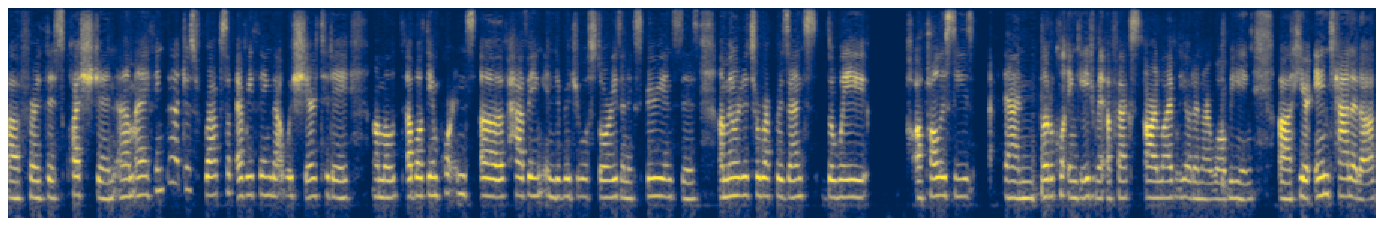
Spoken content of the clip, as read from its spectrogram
uh, for this question. Um, and I think that just wraps up everything that was shared today um, about the importance of having individual stories and experiences um, in order to represent the way uh, policies and political engagement affects our livelihood and our well-being uh, here in Canada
